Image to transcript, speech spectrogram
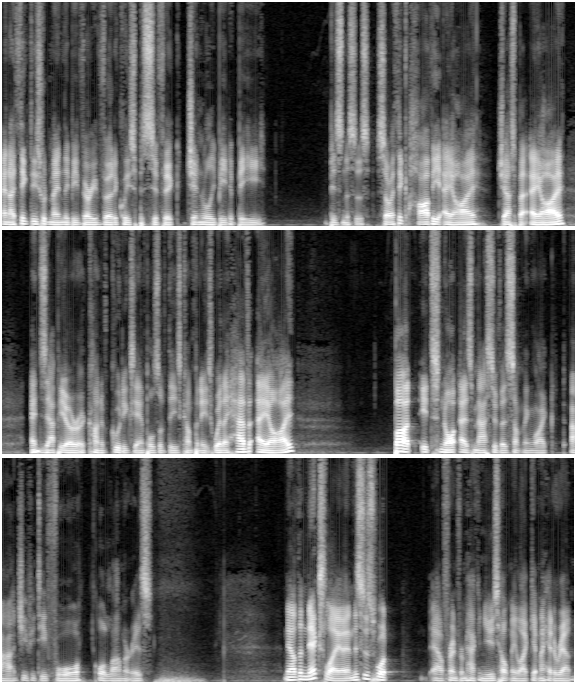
And I think these would mainly be very vertically specific, generally B2B businesses. So I think Harvey AI, Jasper AI, and Zapier are kind of good examples of these companies where they have AI, but it's not as massive as something like uh, GPT-4 or Llama is. Now the next layer, and this is what our friend from Hacker News helped me like get my head around,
